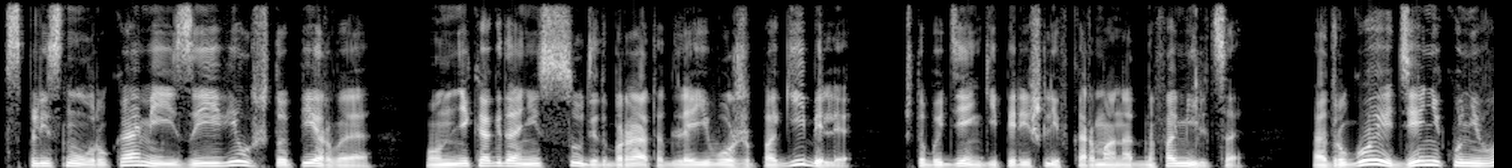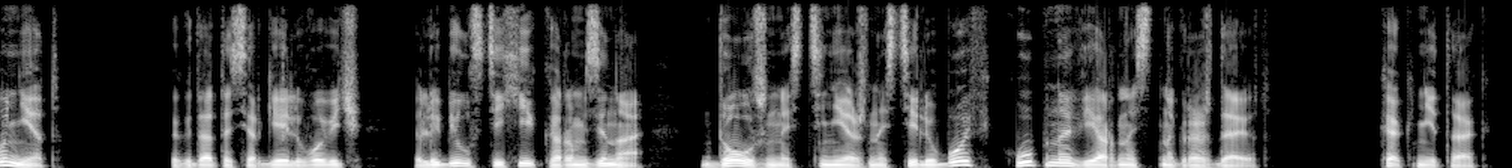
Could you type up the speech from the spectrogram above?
всплеснул руками и заявил, что первое, он никогда не судит брата для его же погибели, чтобы деньги перешли в карман однофамильца, а другое, денег у него нет. Когда-то Сергей Львович любил стихи Карамзина «Должность, нежность и любовь купно верность награждают». Как не так?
